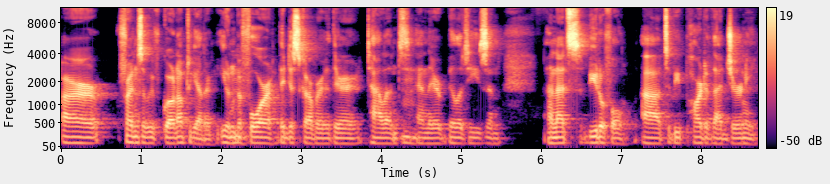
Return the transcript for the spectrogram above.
are friends that we've grown up together even mm. before they discover their talent mm. and their abilities and and that's beautiful uh, to be part of that journey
